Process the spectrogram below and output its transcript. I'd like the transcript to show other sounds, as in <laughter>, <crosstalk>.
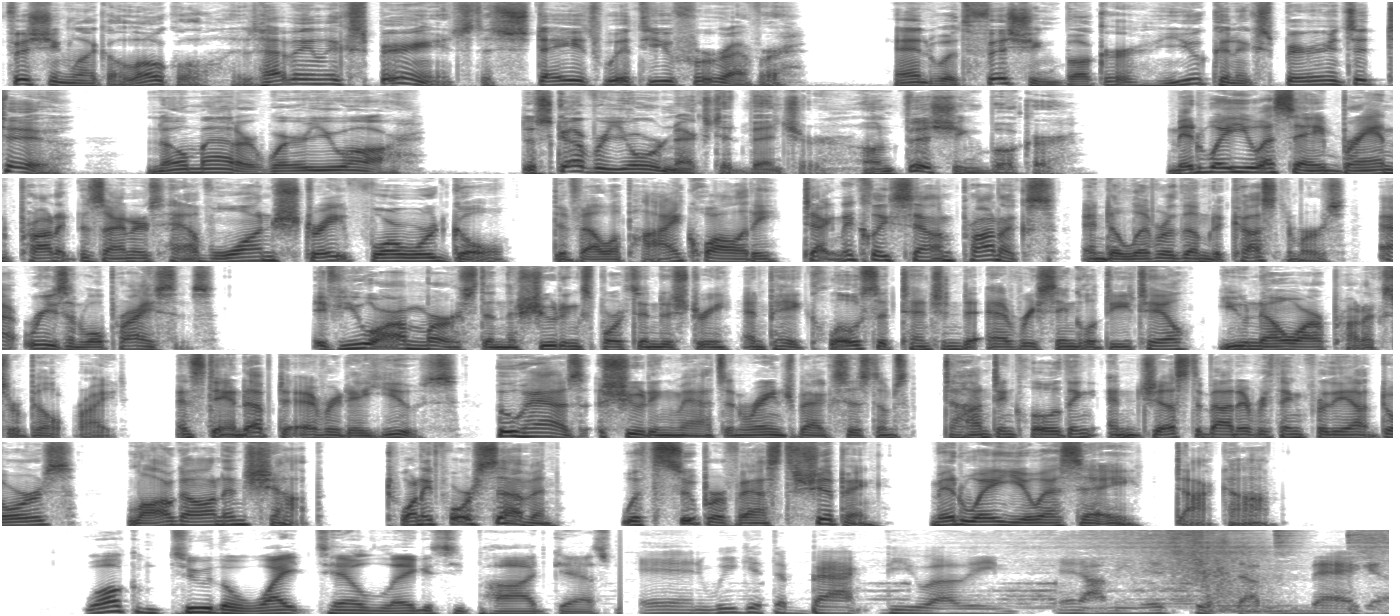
Fishing like a local is having an experience that stays with you forever. And with Fishing Booker, you can experience it too, no matter where you are. Discover your next adventure on Fishing Booker. Midway USA brand product designers have one straightforward goal develop high quality, technically sound products and deliver them to customers at reasonable prices. If you are immersed in the shooting sports industry and pay close attention to every single detail, you know our products are built right and stand up to everyday use. Who has shooting mats and range bag systems to hunting clothing and just about everything for the outdoors? Log on and shop 24 7 with super fast shipping. MidwayUSA.com. Welcome to the Whitetail Legacy Podcast. and we get the back view of him, and I mean it's just a mega.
